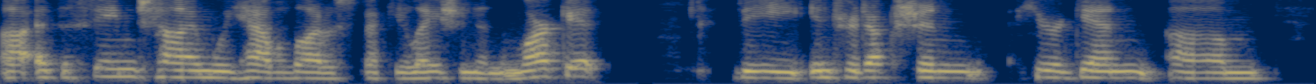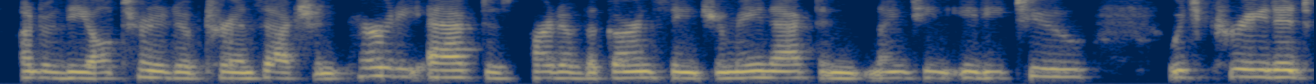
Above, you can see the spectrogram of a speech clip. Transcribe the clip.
Uh, at the same time, we have a lot of speculation in the market. The introduction here again um, under the Alternative Transaction Parity Act as part of the Garn St. Germain Act in 1982, which created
